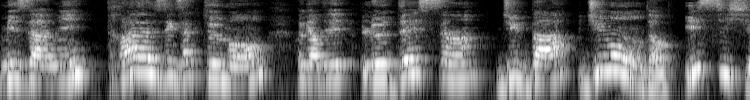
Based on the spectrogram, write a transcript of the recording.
mes amis, très exactement, regardez, le dessin du bas du monde. Ici,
